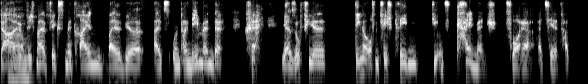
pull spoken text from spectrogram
Da ähm, hüpfe ich mal fix mit rein, weil wir als Unternehmende ja so viel Dinge auf den Tisch kriegen, die uns kein Mensch vorher erzählt hat.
